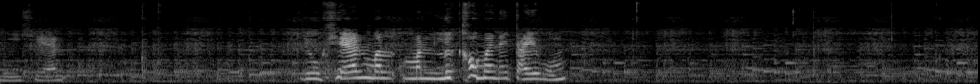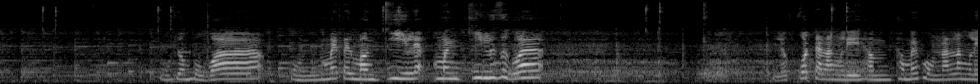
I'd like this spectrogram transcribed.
ไปมีแขนอยู่แขนมันมันลึกเข้ามาในใจผมคุณผู้ชมผมว่า ผมไม่เป็นมังกี้แล้วมังกี้รู้สึกว่า แล้วโคตรจะลังเลทำทำให้ผมนั้นลังเล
